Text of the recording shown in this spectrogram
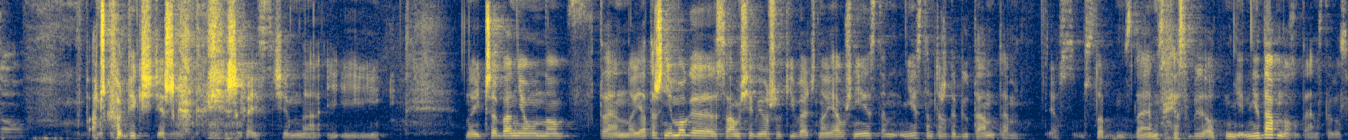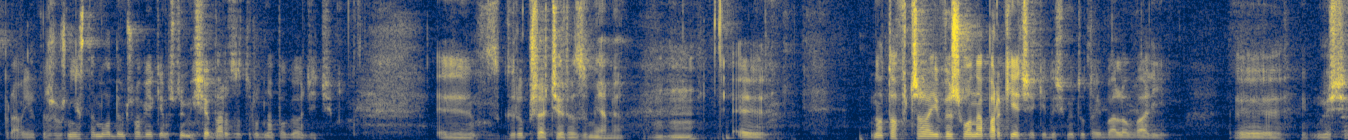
No, aczkolwiek ścieżka, ta ścieżka jest ciemna i, i, i no i trzeba nią no, w ten. No ja też nie mogę sam siebie oszukiwać. No ja już nie jestem, nie jestem też debiutantem. Ja zdałem, ja sobie od, nie- niedawno zdałem z tego sprawę. Ja też już nie jestem młodym człowiekiem, z czym mi się bardzo trudno pogodzić. Y, Z grubsza cię rozumiemy. y, no to wczoraj wyszło na parkiecie, kiedyśmy tutaj balowali. Y, Myśl,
